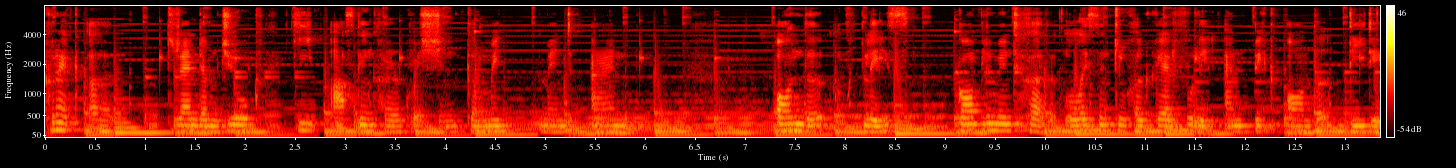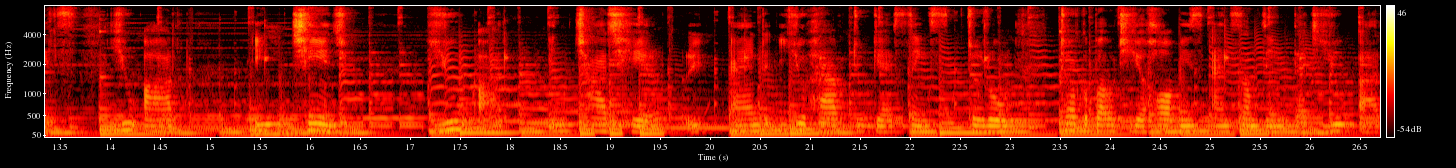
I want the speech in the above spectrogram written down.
crack a random joke, keep asking her question, commitment, and on the place compliment her listen to her carefully and pick on the details. You are in change. You are in charge here and you have to get things to roll. Talk about your hobbies and something that you are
